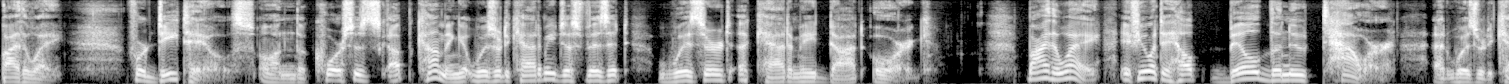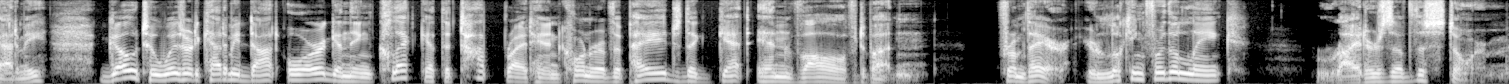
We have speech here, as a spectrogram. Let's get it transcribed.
By the way, for details on the courses upcoming at Wizard Academy, just visit wizardacademy.org. By the way, if you want to help build the new tower at Wizard Academy, go to wizardacademy.org and then click at the top right hand corner of the page the Get Involved button. From there, you're looking for the link Riders of the Storm.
